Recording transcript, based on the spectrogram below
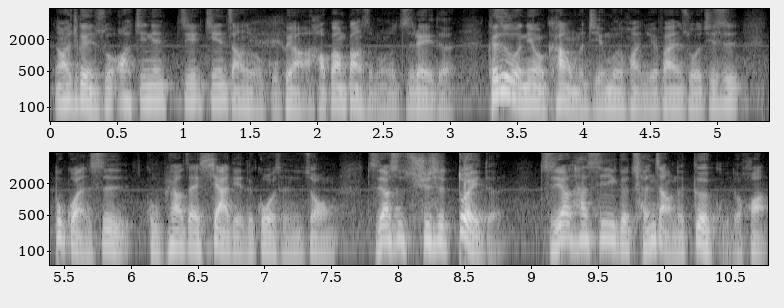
然后就跟你说哦，今天今今天涨什么股票，好棒棒什么之类的。可是如果你有看我们节目的话，你就发现说，其实不管是股票在下跌的过程之中，只要是趋势对的，只要它是一个成长的个股的话，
